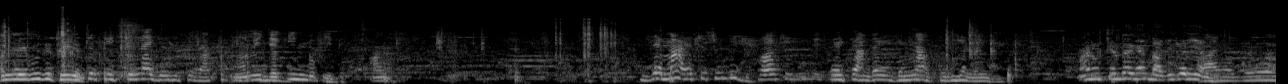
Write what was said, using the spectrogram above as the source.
আমি এই বুঝে তুই কিছু কিচ্ছু নাই যদি তো রাখি। আমি যে কিনবো কি যে মা একটু চুলি দে। এই কাঁদা এই না করিয়া লই। আমি তেল এখানে বাজি করি আর গোল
